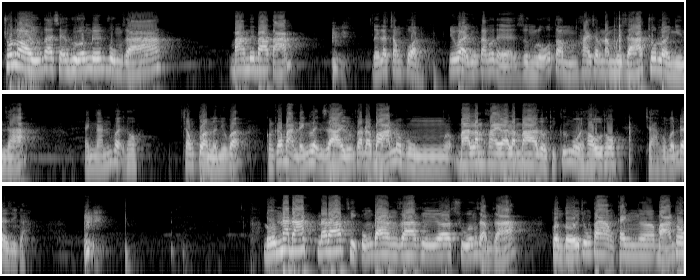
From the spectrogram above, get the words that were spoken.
Chốt lời chúng ta sẽ hướng đến vùng giá 338 đấy là trong tuần. Như vậy chúng ta có thể dừng lỗ tầm 250 giá, chốt lời nghìn giá. Đánh ngắn vậy thôi. Trong tuần là như vậy. Còn các bạn đánh lệnh dài chúng ta đã bán ở vùng 352 353 rồi thì cứ ngồi hầu thôi. Chả có vấn đề gì cả. Đối với Nasdaq Nasdaq thì cũng đang ra cái ờ, xu hướng giảm giá. Tuần tới chúng ta canh ờ, bán thôi.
